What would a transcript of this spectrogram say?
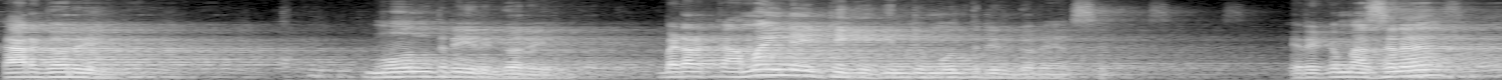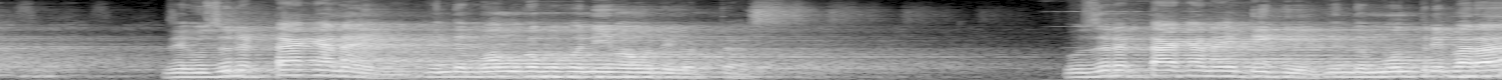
কার ঘরে? মন্ত্রীর ঘরে। বেটার কামাই নেই ঠিকই, কিন্তু মন্ত্রীর ঘরে আছে। এরকম আছে না? যে হুজুরের টাকা নাই, কিন্তু বঙ্গভবনে ইমামতি করতে আসছে হুজুরের টাকা নাই ঠিকই, কিন্তু মন্ত্রী পাড়া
